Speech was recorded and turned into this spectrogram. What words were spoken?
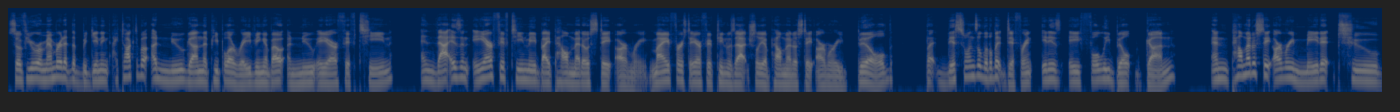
So, if you remembered at the beginning, I talked about a new gun that people are raving about, a new AR 15, and that is an AR 15 made by Palmetto State Armory. My first AR 15 was actually a Palmetto State Armory build, but this one's a little bit different. It is a fully built gun and Palmetto State Armory made it to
